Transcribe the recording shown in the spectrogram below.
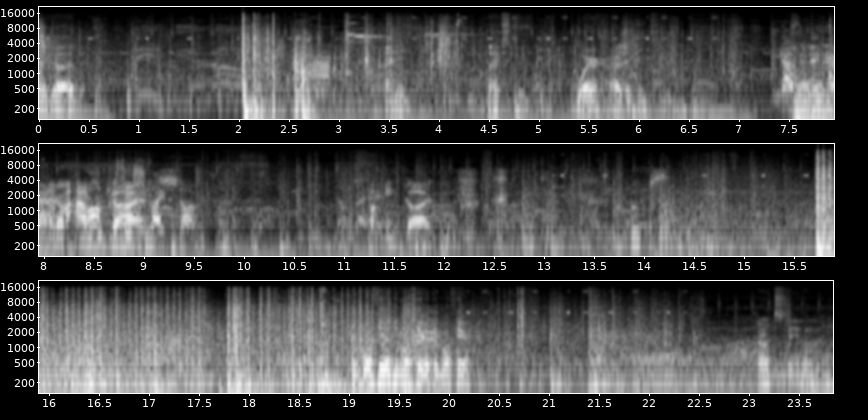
my god. I need. Nice, dude. Where? I didn't. Gas is. I don't have Mark is your guns. Safe zone. Fucking god. Oops. They're both here, they're both here, they're both here. I don't see them. though.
